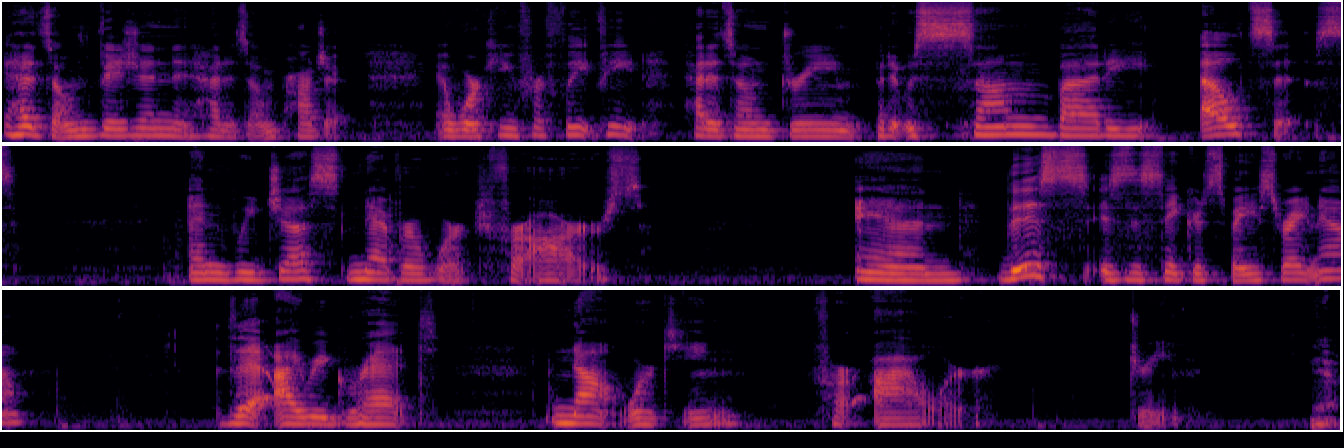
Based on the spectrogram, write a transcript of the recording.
It had its own vision it had its own project and working for Fleet Feet had its own dream but it was somebody else's and we just never worked for ours and this is the sacred space right now that i regret not working for our dream Yeah.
